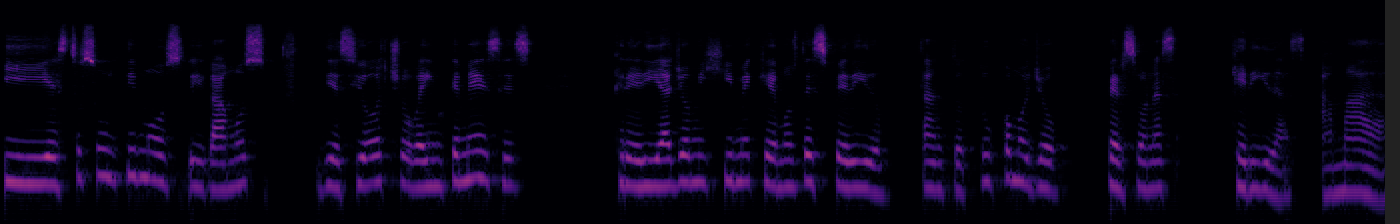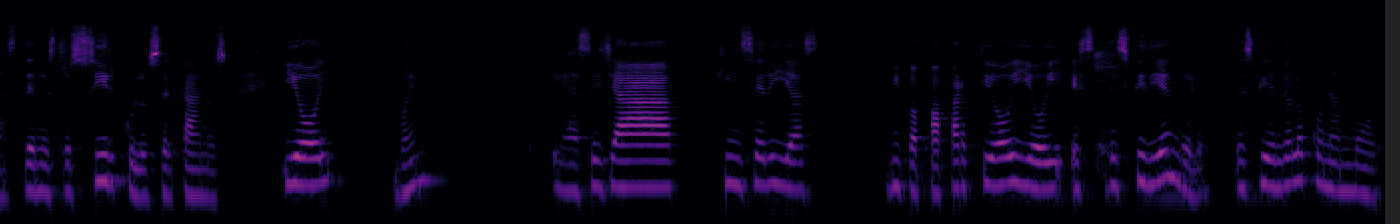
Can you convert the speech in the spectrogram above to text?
Y estos últimos, digamos, 18, 20 meses, creería yo, mi Jime, que hemos despedido, tanto tú como yo, personas queridas, amadas, de nuestros círculos cercanos. Y hoy, bueno, hace ya 15 días, mi papá partió y hoy es despidiéndolo, despidiéndolo con amor,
